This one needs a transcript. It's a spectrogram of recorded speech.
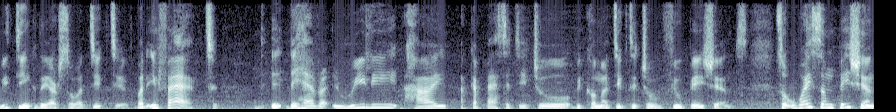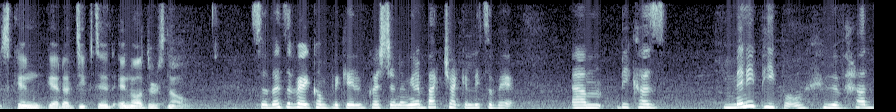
we think they are so addictive. But in fact, they have a really high capacity to become addicted to few patients. So why some patients can get addicted and others no? So that's a very complicated question. I'm going to backtrack a little bit um, because many people who have had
